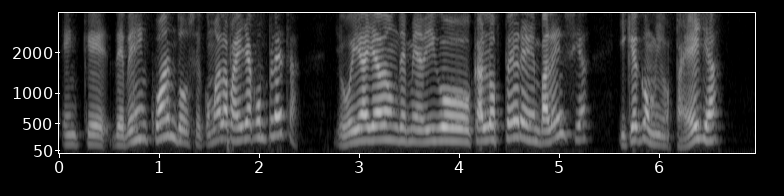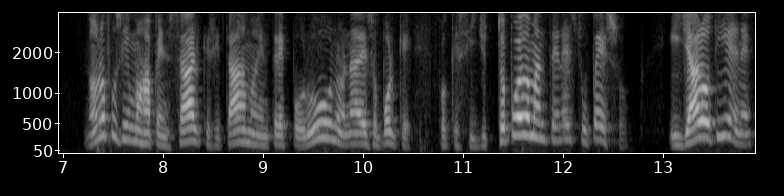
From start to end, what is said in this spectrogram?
en que de vez en cuando se coma la paella completa. Yo voy allá donde mi amigo Carlos Pérez en Valencia y ¿qué comimos? Paella. No nos pusimos a pensar que si estábamos en 3 por 1, nada de eso. ¿Por qué? Porque si usted puede mantener su peso y ya lo tiene,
